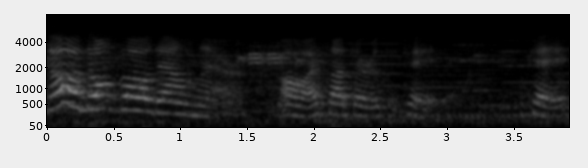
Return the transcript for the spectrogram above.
No, don't go down there. Oh, I thought there was a pit. Okay.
